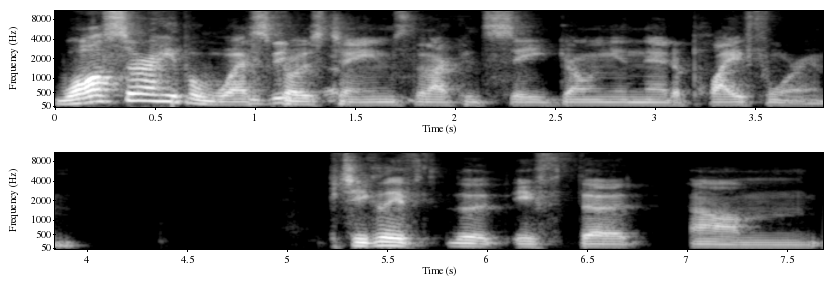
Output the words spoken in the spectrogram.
Whilst there are a heap of West Coast teams that I could see going in there to play for him, particularly if the if the um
